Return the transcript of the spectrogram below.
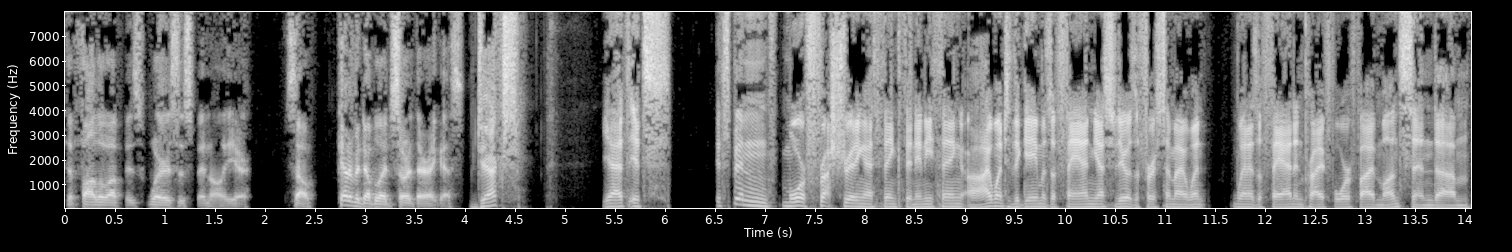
the follow up is where has this been all year? So kind of a double edged sword there, I guess. Dex? Yeah, it's it's been more frustrating, I think, than anything. Uh, I went to the game as a fan yesterday. It was the first time I went went as a fan in probably four or five months, and um,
